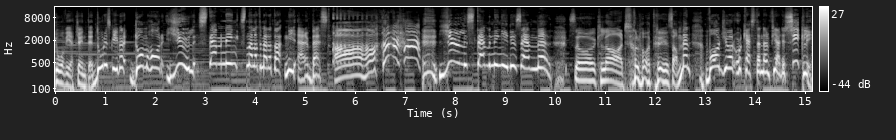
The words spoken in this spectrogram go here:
Då vet jag inte. Doris skriver “De har julstämning”. Snälla ta med detta. Ni är bäst. Aha! Julstämning i december! Såklart, så låter det ju som. Men vad gör orkestern den fjärde cykli?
